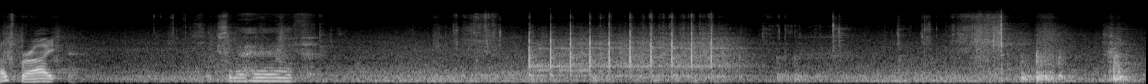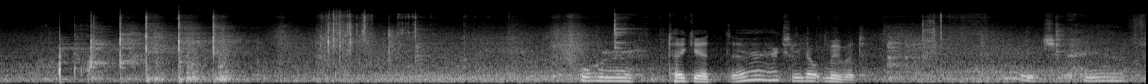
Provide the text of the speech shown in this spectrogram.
That's bright. Six and a half. Quarter. Take it. Uh, actually, don't move it. Inch and a half.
